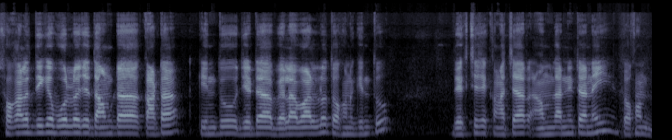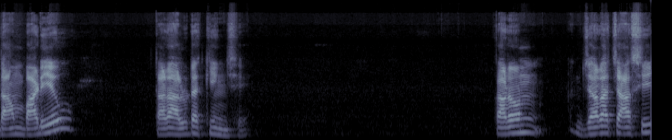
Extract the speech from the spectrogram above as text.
সকালের দিকে বলল যে দামটা কাটা, কিন্তু যেটা বেলা বাড়লো তখন কিন্তু দেখছে যে কাঁচার আমদানিটা নেই, তখন দাম বাড়িয়েও তারা আলুটা কিনছে। কারণ যারা চাষি,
